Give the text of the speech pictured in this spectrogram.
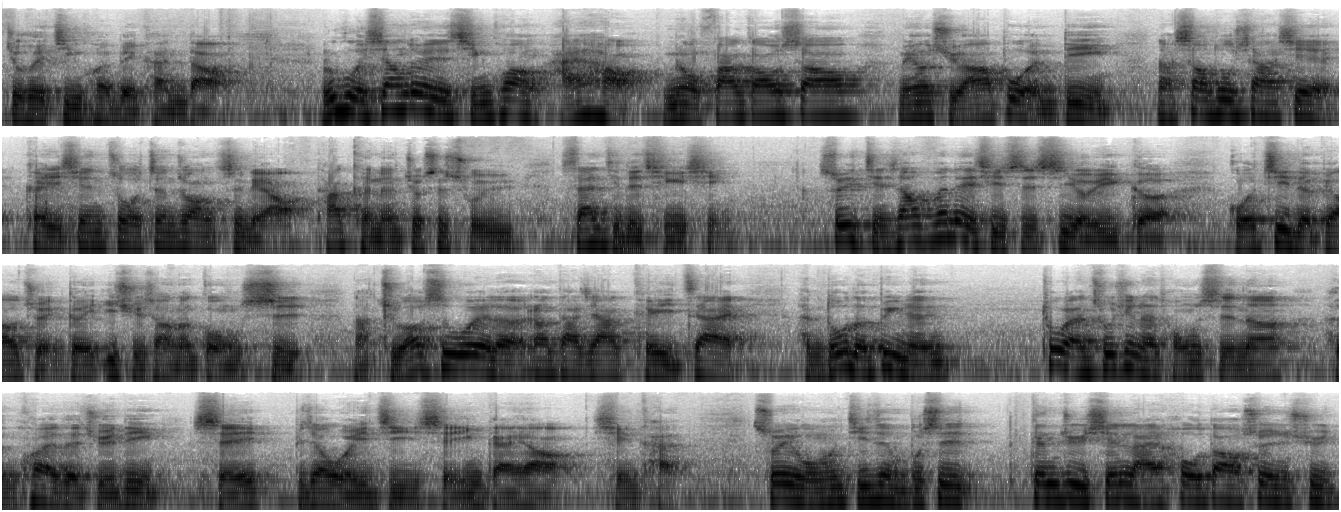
就会尽快被看到。如果相对的情况还好，没有发高烧，没有血压不稳定，那上吐下泻可以先做症状治疗，它可能就是处于三级的情形。所以减伤分类其实是有一个国际的标准跟医学上的共识，那主要是为了让大家可以在很多的病人突然出现的同时呢，很快的决定谁比较危急，谁应该要先看。所以我们急诊不是根据先来后到顺序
